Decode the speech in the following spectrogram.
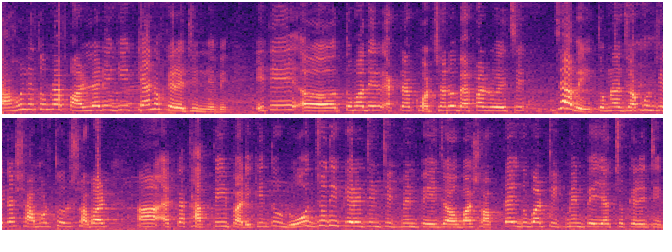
তাহলে তোমরা পার্লারে গিয়ে কেন কেরাটিন নেবে? এতে তোমাদের একটা খরচারও ব্যাপার রয়েছে। যাবেই তোমরা যখন যেটা সামর্থ্য সবার একটা থাকতেই পারে। কিন্তু রোজ যদি কেরাটিন ট্রিটমেন্ট পেয়ে যাও বা সপ্তাহে দুবার ট্রিটমেন্ট পেয়ে যাচ্ছ কেরাটিন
